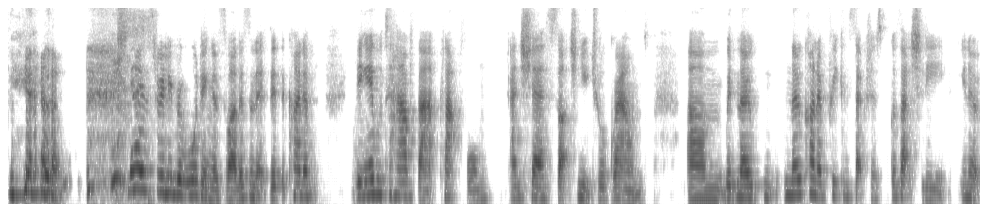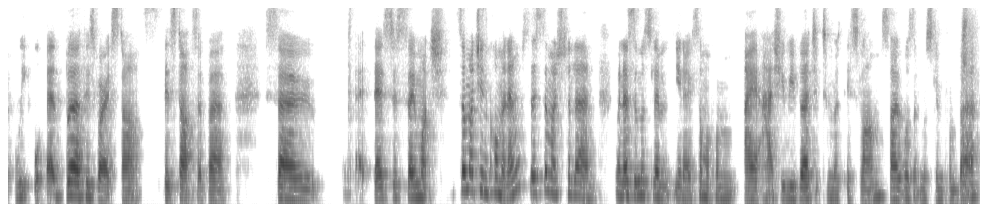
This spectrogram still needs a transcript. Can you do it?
Yeah yeah it's really rewarding as well isn't it? The, the, kind of being able to have that platform and share such neutral ground um, with no no kind of preconceptions because actually you know we birth is where it starts. It starts at birth. So there's just so much so much in common. And also there's so much to learn. When as a muslim you know someone from i actually reverted to islam so i wasn't muslim from birth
